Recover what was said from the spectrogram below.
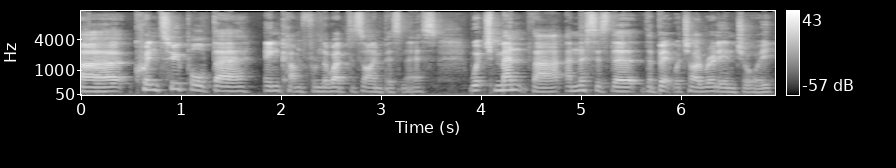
uh, quintupled their income from the web design business, which meant that, and this is the, the bit which I really enjoy,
